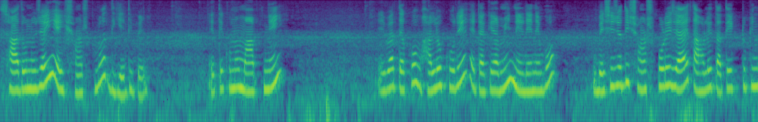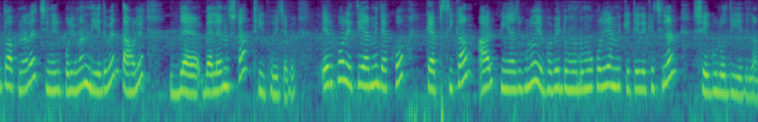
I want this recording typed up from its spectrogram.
স্বাদ অনুযায়ী এই সসগুলো দিয়ে দিবেন। এতে কোনো মাপ নেই। এবার দেখো ভালো করে এটাকে আমি নেড়ে নেব। বেশি যদি সস পড়ে যায় তাহলে তাতে একটু কিন্তু আপনারা চিনির পরিমাণ দিয়ে দেবেন, তাহলে ব্যালেন্সটা ঠিক হয়ে যাবে। এরপর এতে আমি দেখো ক্যাপসিকাম আর পেঁয়াজগুলো এভাবে ডুমো ডুমো করে আমি কেটে রেখেছিলাম, সেগুলো দিয়ে দিলাম।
